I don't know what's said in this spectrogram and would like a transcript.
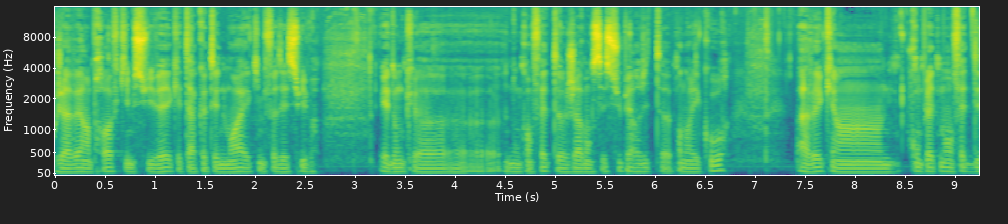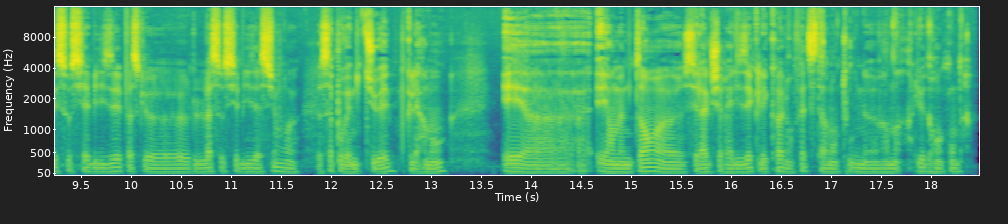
où j'avais un prof qui me suivait, qui était à côté de moi et qui me faisait suivre. Et donc, euh, donc en fait, j'avançais super vite pendant les cours, avec un complètement en fait désociabilisé parce que la sociabilisation, ça pouvait me tuer clairement. Et, euh, et en même temps, c'est là que j'ai réalisé que l'école, en fait, c'était avant tout un, lieu de rencontre.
